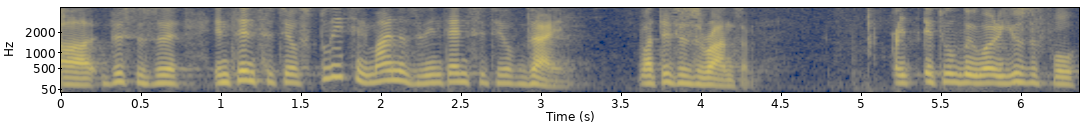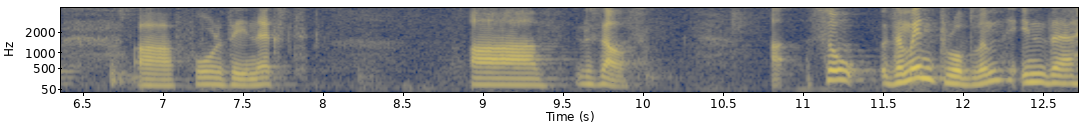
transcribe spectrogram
Uh, this is the intensity of splitting minus the intensity of dying, but this is random. It, it will be very useful uh, for the next uh, results. Uh, so the main problem in the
